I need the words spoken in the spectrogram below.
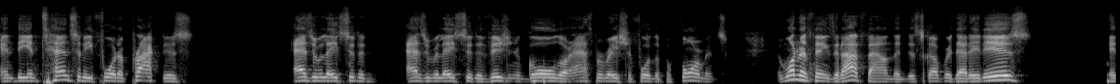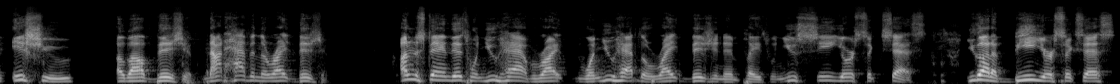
and the intensity for the practice as it relates to the as it relates to the vision and goal or aspiration for the performance. And one of the things that I found and discovered that it is an issue about vision, not having the right vision. Understand this when you have right when you have the right vision in place, when you see your success, you got to be your success.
